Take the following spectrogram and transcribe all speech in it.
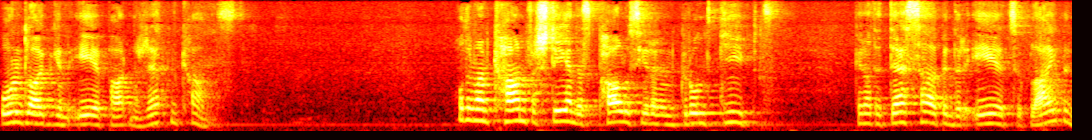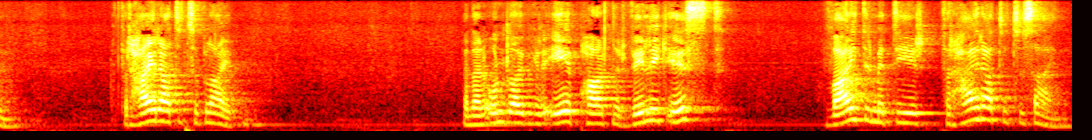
ungläubigen Ehepartner retten kannst. Oder man kann verstehen, dass Paulus hier einen Grund gibt, gerade deshalb in der Ehe zu bleiben, verheiratet zu bleiben. Wenn ein ungläubiger Ehepartner willig ist, weiter mit dir verheiratet zu sein,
